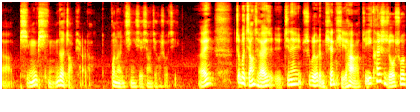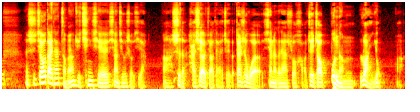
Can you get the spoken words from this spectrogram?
啊平平的照片的，不能倾斜相机和手机。哎，这么讲起来，今天是不是有点偏题哈？这一开始就说是教大家怎么样去倾斜相机和手机啊？啊，是的，还是要交代这个。但是我现在跟大家说好，这招不能乱用啊，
